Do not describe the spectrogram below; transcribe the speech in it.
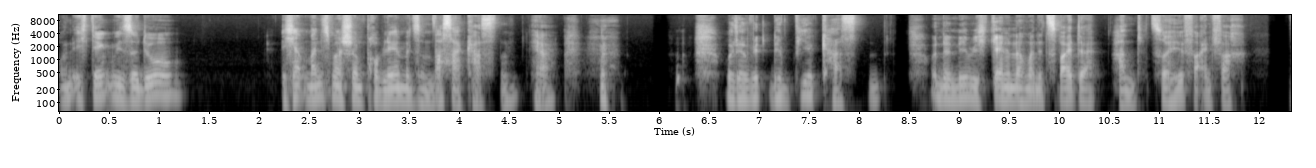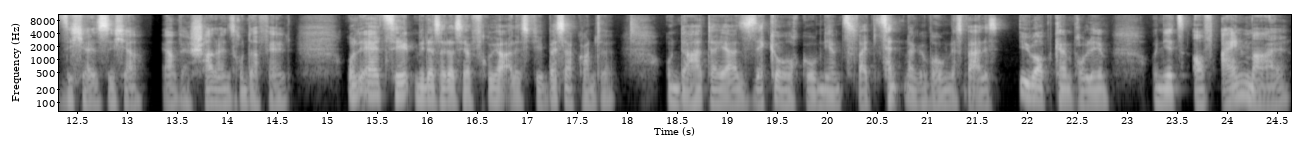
Und ich denke mir so: „Du, ich habe manchmal schon Probleme mit so 'nem Wasserkasten, ja, oder mit 'nem Bierkasten und dann nehme ich gerne noch mal 'ne 2. Hand zur Hilfe, einfach sicher ist sicher, ja, wäre schade, wenn's runterfällt. Und er erzählt mir, dass er das ja früher alles viel besser konnte und da hat er ja Säcke hochgehoben, die haben 2 Zentner gewogen, das war alles überhaupt kein Problem. Und jetzt auf einmal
